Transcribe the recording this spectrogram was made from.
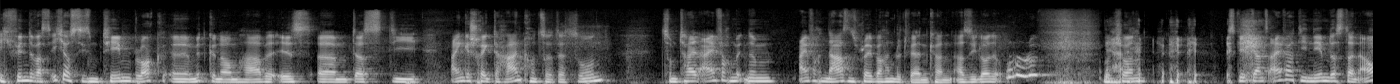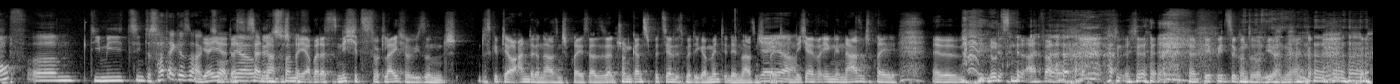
Ich finde, was ich aus diesem Themenblock äh, mitgenommen habe, ist, ähm, dass die eingeschränkte Harnkonzentration zum Teil einfach mit einem einfachen Nasenspray behandelt werden kann. Also die Leute und schon. Es geht ganz einfach, die nehmen das dann auf, ähm, die Medizin, das hat er gesagt. Ja, ja, das Ja, ist ein okay. Fand Nasenspray, aber das ist nicht jetzt vergleichbar wie so ein. Es gibt ja auch andere Nasensprays, also dann schon ein ganz spezielles Medikament in den Nasenspray Ja, ja. drin. Nicht einfach irgendein Nasenspray äh, nutzen, einfach um dein Pipi zu kontrollieren. Ja.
